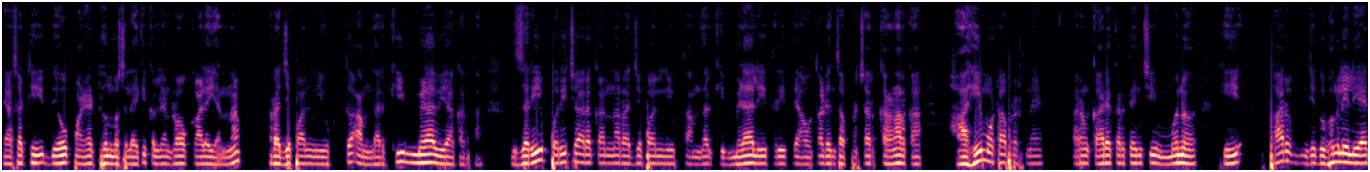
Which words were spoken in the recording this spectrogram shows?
यासाठी देव पाण्यात ठेवून बसले आहे की कल्याणराव काळे यांना राज्यपाल नियुक्त आमदारकी मिळावी याकरता. जरी परिचारकांना राज्यपाल नियुक्त आमदारकी मिळाली तरी त्या अवताड्यांचा प्रचार करणार का? हाही मोठा प्रश्न आहे. कारण कार्यकर्त्यांची मनं ही फार म्हणजे दुभंगलेली आहेत.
